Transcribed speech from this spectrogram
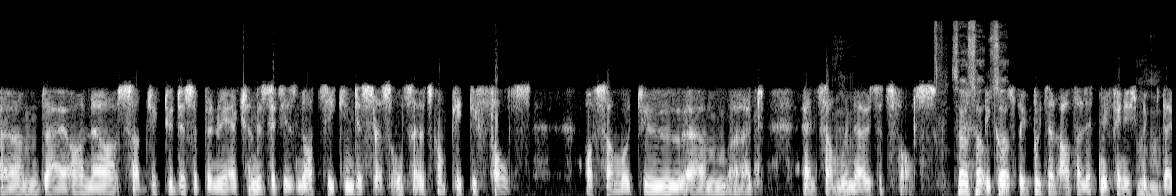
um, they are now subject to disciplinary action. The city is not seeking dismissal, so it's completely false of SAMWU to, um, uh, and SAMWU mm-hmm. knows it's false. So, so because so, we put an offer. Let me finish. Mm-hmm. They,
